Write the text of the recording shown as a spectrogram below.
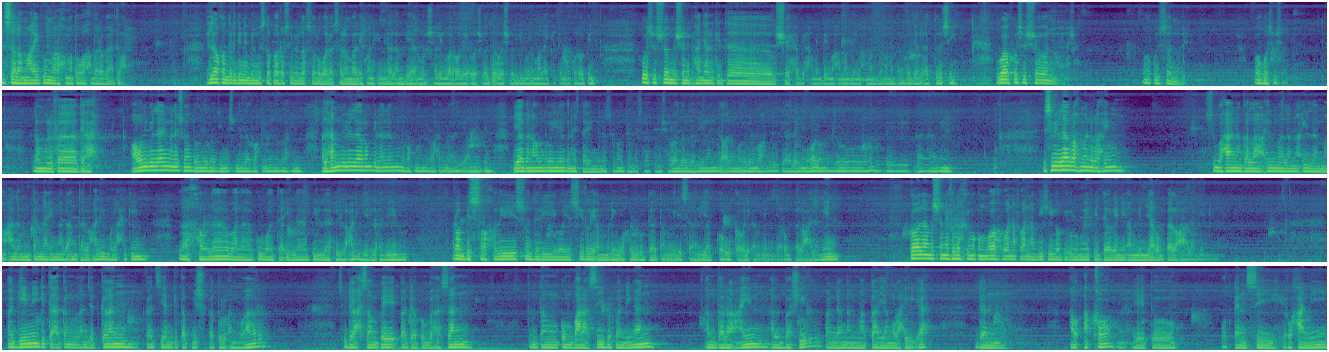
Assalamualaikum warahmatullahi wabarakatuh. Ila qadridina bil Mustafa Rasulullah sallallahu alaihi wasallam wa alihi minal anbiya al mursalin wal awliya wa syuhada wa syuhadin wal malaikati muqarrabin khususan musyanib hadal kitab Syekh Habib Hamid bin Muhammad bin Muhammad bin Muhammad al-Ghazali at-Tusi wa khususun wa khususan wa khususan lamul fatihah أعوذ بالله من الشيطان الرجيم. بسم الله الرحمن الرحيم. الحمد لله رب العالمين. الرحمن الرحيم. مالك يوم الدين. إياك نعبد وإياك نستعين. اهدنا الصراط المستقيم. صراط الذين أنعمت عليهم غير المغضوب عليهم ولا الضالين. آمين بسم الله الرحمن الرحيم. سبحانك لا علم لنا إلا ما علمتنا إنك أنت العليم الحكيم. La haula wa la quwata illa billahil aliyyil azim. Rabbi srahli sudri wa yassirli amri wa hlul 'uqdatam min lisani yafqahu qawli amin ya rabbal alamin. Qala musannif rahimakumullah wa nafa'na bihi wa bi ulumi fi darini amin ya rabbal alamin. Pagi ini kita akan melanjutkan kajian kitab Mishkatul Anwar sudah sampai pada pembahasan tentang komparasi perbandingan antara ain al-bashir pandangan mata yang lahiriah dan al-aql yaitu potensi rohani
